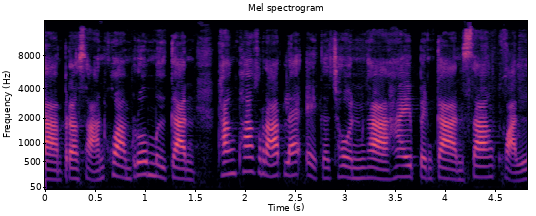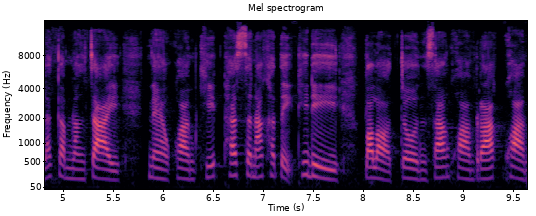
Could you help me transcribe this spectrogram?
การประสานความร่วมมือกันทั้งภาครัฐและเอกชนค่ะ ให้เป็นการสร้างขวัญและกำลังใจ แนวความคิดทัศนคติที่ดี ตลอดจนสร้างความรักความ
